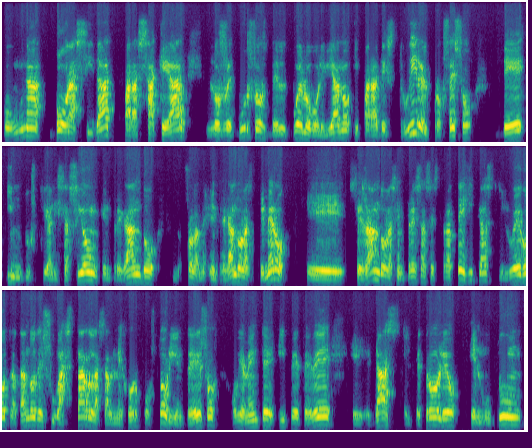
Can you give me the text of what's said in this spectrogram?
con una voracidad para saquear los recursos del pueblo boliviano y para destruir el proceso de industrialización, entregando, solamente, entregándolas primero, eh, cerrando las empresas estratégicas y luego tratando de subastarlas al mejor postor, y entre esos, obviamente, IPFB, eh, gas, el petróleo, el mutún,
